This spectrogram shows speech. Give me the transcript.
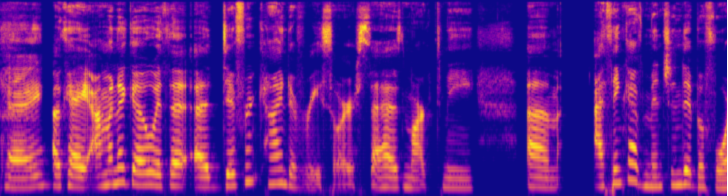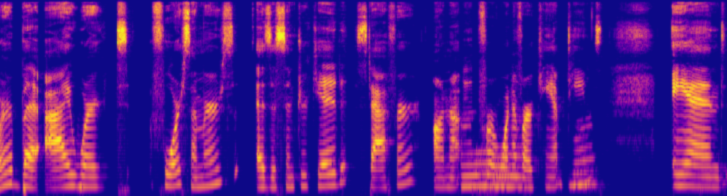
Okay. Okay, I'm gonna go with a, a, different kind of resource that has marked me. Um, I think I've mentioned it before, but I worked four summers as a CentriKid staffer on a, mm-hmm. for one of our camp teams, mm-hmm. and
